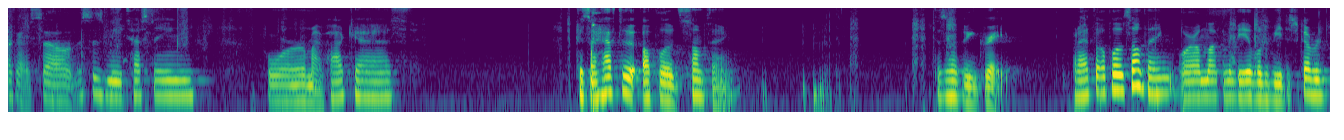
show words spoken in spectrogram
Okay, so this is me testing for my podcast because I have to upload something. It doesn't have to be great, but I have to upload something or I'm not going to be able to be discovered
